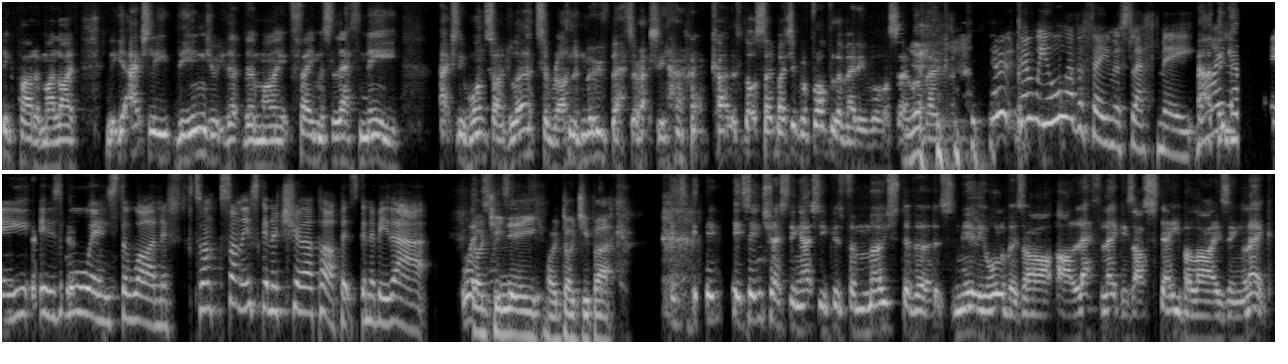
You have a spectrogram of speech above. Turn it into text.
big part of my life. Actually, the injury that the, my famous left knee actually once I'd learned to run and move better, actually kind of not so much of a problem anymore. So yeah. don't, don't, we all have a famous left knee? My is always the one. If something's going to chirp up, it's going to be that. dodgy knee or dodgy back. it's, it, it's interesting actually because for most of us, nearly all of us, our, our left leg is our stabilizing leg.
